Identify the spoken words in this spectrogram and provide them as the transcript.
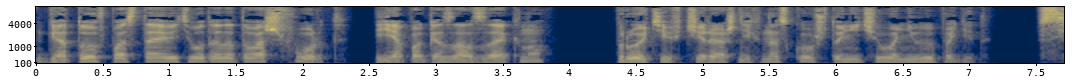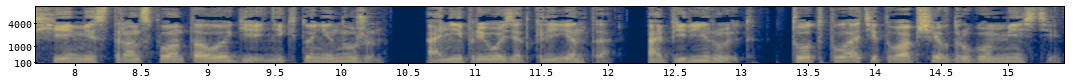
Готов поставить вот этот ваш форт?» Я показал за окно, Против вчерашних носков, что ничего не выпадет. В схеме с трансплантологией никто не нужен. Они привозят клиента, оперируют, тот платит вообще в другом месте.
